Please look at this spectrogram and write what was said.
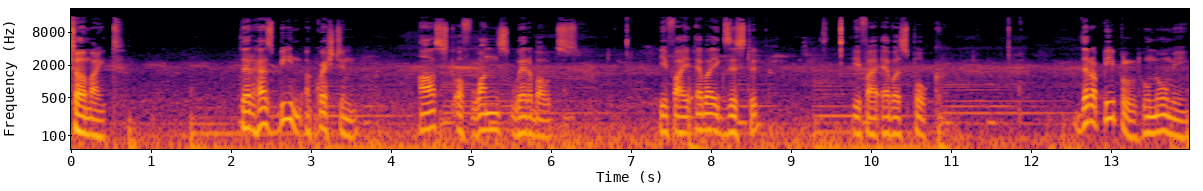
Termite. There has been a question asked of one's whereabouts. If I ever existed, if I ever spoke. There are people who know me,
